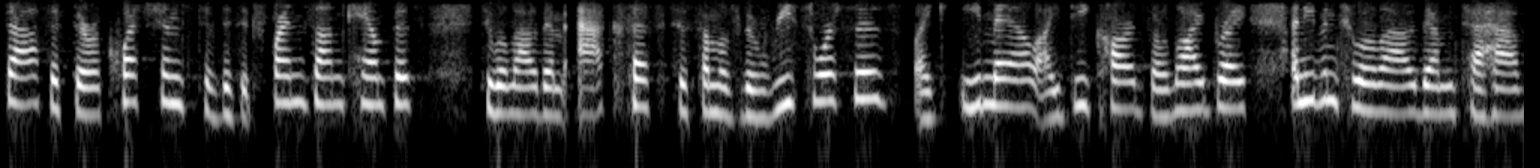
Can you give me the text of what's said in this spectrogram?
staff if there are questions, to visit friends on campus, to allow them access to some of the resources like email, ID cards, or library, and even to allow them to have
